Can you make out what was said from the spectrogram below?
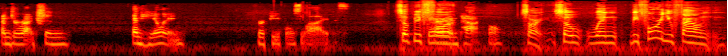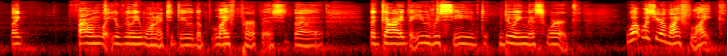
and direction and healing for people's lives. So before very impactful. Sorry. So when before you found like found what you really wanted to do the life purpose the the guide that you received doing this work what was your life like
